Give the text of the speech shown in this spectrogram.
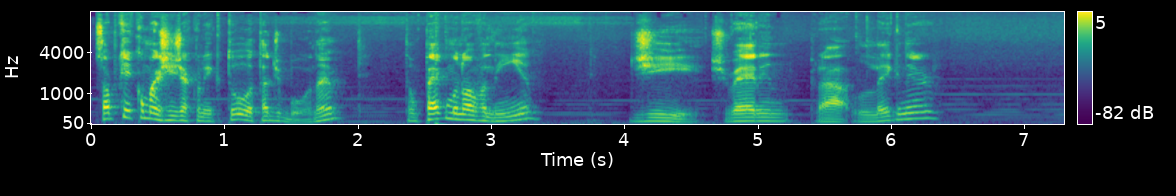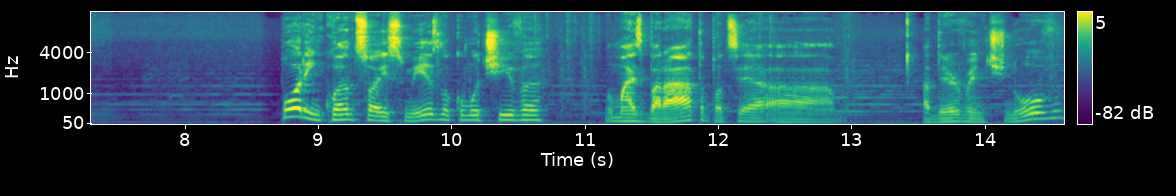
Só porque como a gente já conectou, tá de boa, né? Então pega uma nova linha de Schwerin para Legner. Por enquanto só isso mesmo, locomotiva o mais barata, pode ser a Derwent novo.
